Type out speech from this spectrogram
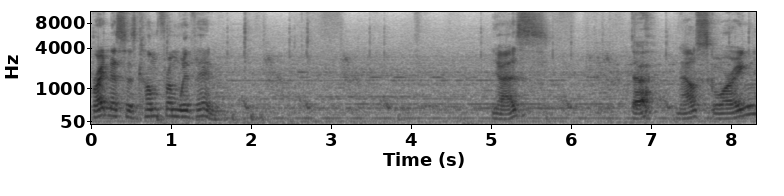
Brightness has come from within. Yes. Duh. Now scoring.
